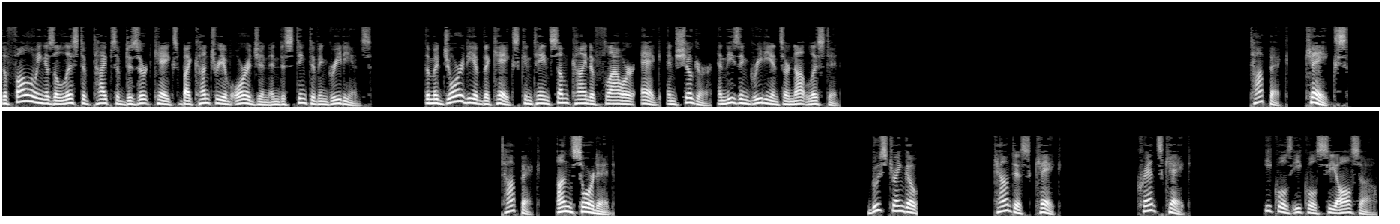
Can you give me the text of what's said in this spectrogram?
The following is a list of types of dessert cakes by country of origin and distinctive ingredients. The majority of the cakes contain some kind of flour, egg, and sugar, and these ingredients are not listed. Cakes Unsorted Bustrengo Countess cake Krantz cake equals equals See also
